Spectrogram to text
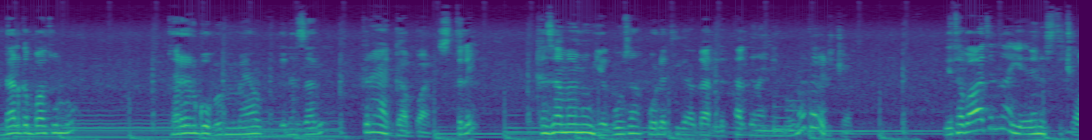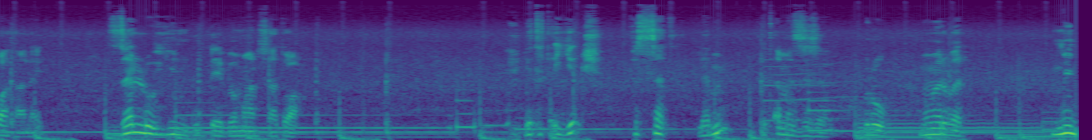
እንዳልገባት ሁሉ ተደርጎ በማያውቅ ግንዛቤ ግራ ያጋባል ስትለኝ ከዘመኑ የጎሳ ፖለቲካ ጋር ልታገናኝ እንደሆነ ተረድቻለሁ። የተባዕትና የእንስት ጨዋታ ላይ ዘሎ ይህን ጉዳይ በማንሳቷ የተጠየቅሽ ፍሰት ለምን ተጠመዘዘ ብሎ መመርመር ምን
